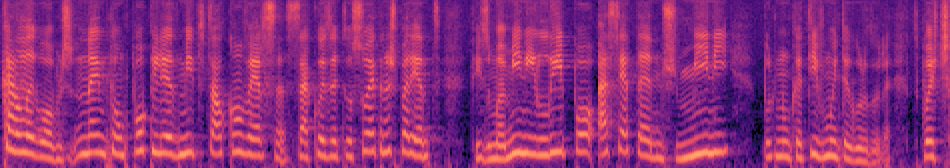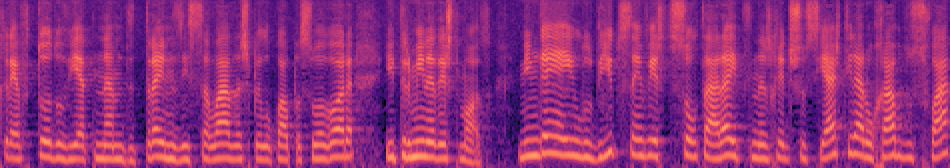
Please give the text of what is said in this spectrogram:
Carla Gomes, nem tão pouco lhe admito tal conversa. Se há coisa que eu sou é transparente. Fiz uma mini lipo há sete anos. Mini porque nunca tive muita gordura. Depois descreve todo o Vietnã de treinos e saladas pelo qual passou agora e termina deste modo. Ninguém é iludido se em vez de soltar hate nas redes sociais, tirar o rabo do sofá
